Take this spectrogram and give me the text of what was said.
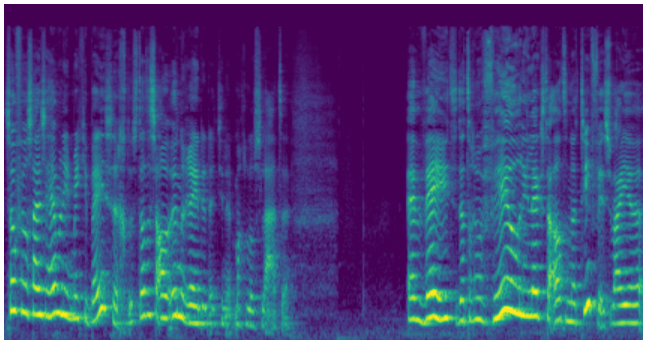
zoveel zijn ze helemaal niet met je bezig. Dus dat is al een reden dat je het mag loslaten. En weet dat er een veel relaxter alternatief is waar je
